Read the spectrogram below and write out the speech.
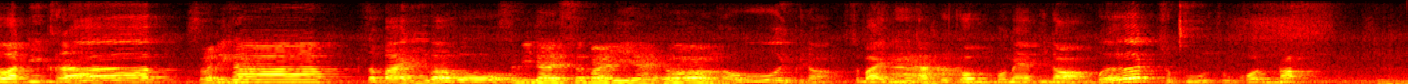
สวัสดีครับ สวัสดีครับ สบายดีบาโบสวัสดีได้สบายดีไอ้ทองโอ้ยพี่น้องสบายดีอ่าท่านผู้ชมพ่อแม่พี่น้องเบิร์ดสุปูสุคนเนาะอืม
